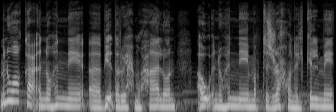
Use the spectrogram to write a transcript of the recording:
من واقع إنه هن آه، بيقدروا يحموا حالهم أو إنه هن ما بتجرحهم الكلمة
